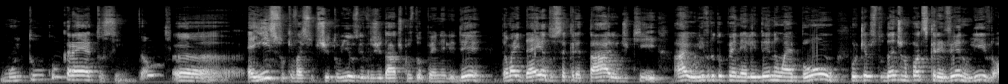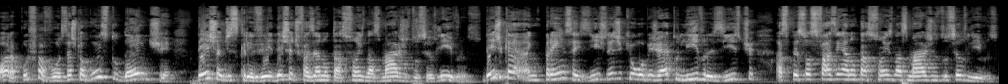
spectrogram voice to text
muito, concreto, assim. Então, uh, é isso que vai substituir os livros didáticos do PNLD? Então, a ideia do secretário de que ah, o livro do PNLD não é bom porque o estudante não pode escrever no livro. Ora, por favor, você acha que algum estudante deixa de escrever, deixa de fazer anotações nas margens dos seus livros? Desde que a imprensa existe, desde que o objeto livro existe, as pessoas fazem anotações nas margens dos seus livros.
